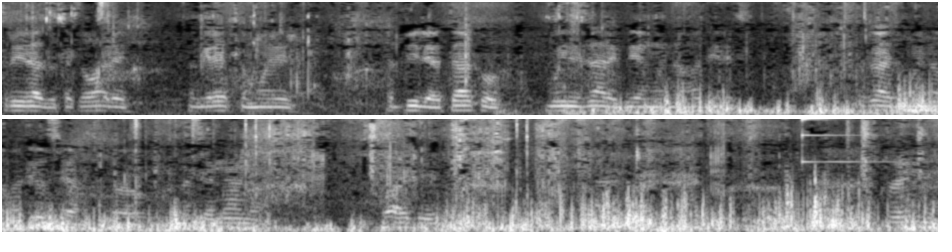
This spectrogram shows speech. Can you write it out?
три раза атаковали, конкретно мы отбили атаку, мы не знали, где мы находились. Пока мы находился а, в национальном парке Украины,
